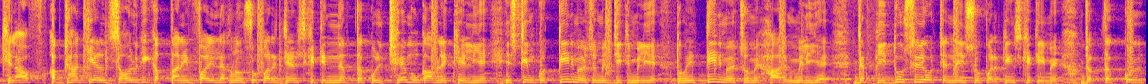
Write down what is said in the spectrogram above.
खिलाफ। अब जहाँ के साहुल की कप्तानी वाली लखनऊ सुपर जेंट्स की टीम ने अब तक कुल छह मुकाबले खेल लिए। इस टीम को तीन मैचों में जीत मिली है तो वहीं तीन मैचों में हार मिली है, जबकि दूसरी ओर चेन्नई सुपर किंग्स की टीम है जब तक कुल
